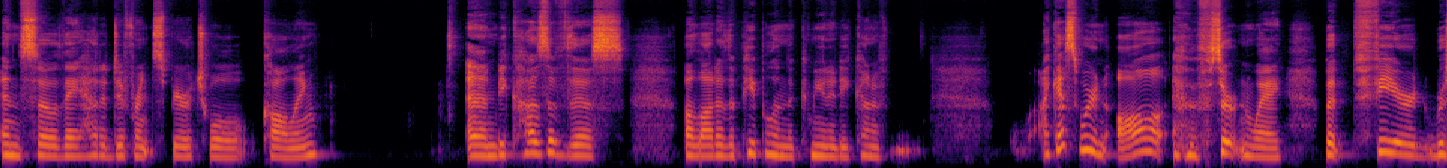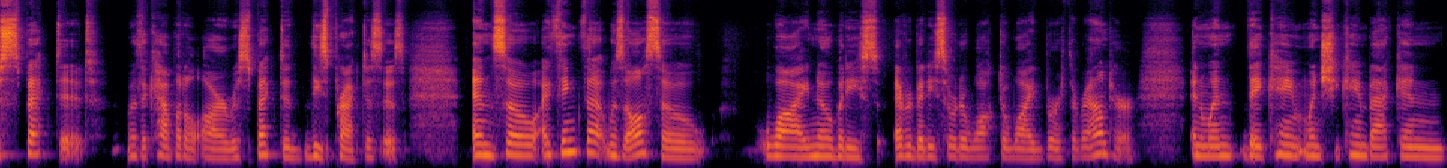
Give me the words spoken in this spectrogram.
And so they had a different spiritual calling. And because of this, a lot of the people in the community kind of I guess we're in awe a certain way, but feared, respected with a capital R, respected these practices. And so I think that was also why nobody, everybody sort of walked a wide berth around her. And when they came, when she came back in,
